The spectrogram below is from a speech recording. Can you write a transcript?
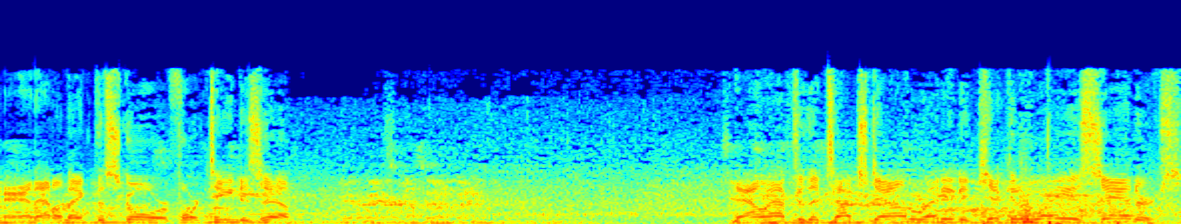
And that'll make the score 14 to zip. Now after the touchdown, ready to kick it away is Sanders.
